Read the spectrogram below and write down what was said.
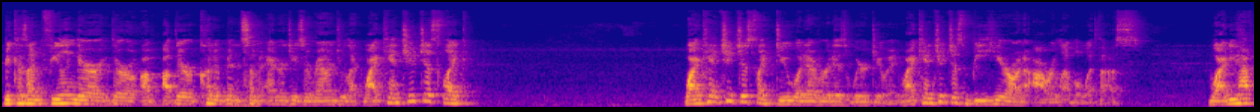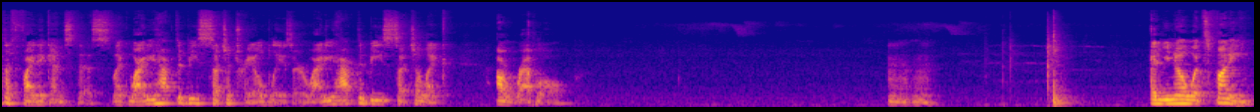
because I'm feeling there there uh, there could have been some energies around you like why can't you just like why can't you just like do whatever it is we're doing? Why can't you just be here on our level with us? Why do you have to fight against this? Like why do you have to be such a trailblazer? Why do you have to be such a like a rebel? Mhm. And you know what's funny?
